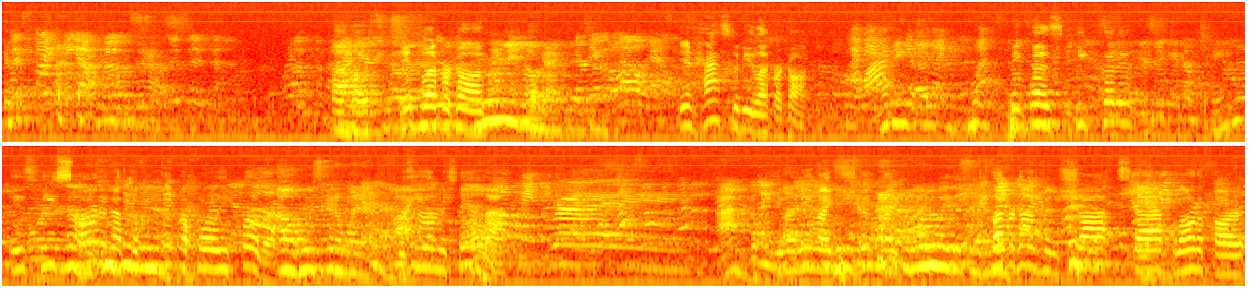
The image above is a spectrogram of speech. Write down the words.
this might be a host decision. Host. It's Leprechaun. Okay. They're both L's. It has to be Leprechaun. I mean, what- Because he couldn't. is it entertainment? Is he smart enough to pick a four leaf clover? Oh, who's gonna win Does he understand that? Right. I'm going. You know what I mean? Like he's been like One way this way. Leprechaun's been shot, stabbed, blown apart.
